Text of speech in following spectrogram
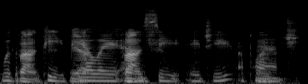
with a Planche, P, P L A N. C H E, a planche,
